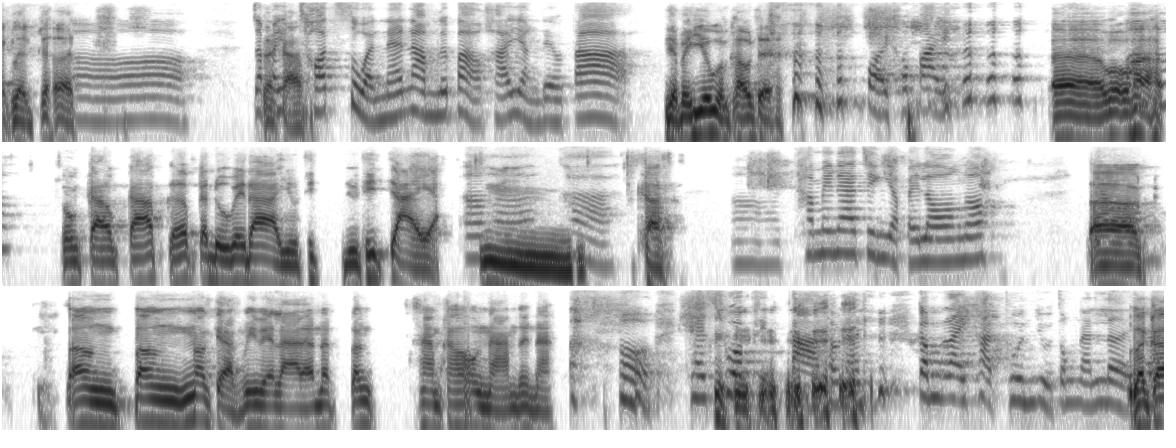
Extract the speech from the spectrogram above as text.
งเหลือเกินอ๋อจะไปนะครับช็อตส่วนแนะนำหรือเปล่าคะ อย่างเดลต้าอย่าไปยุ่งกับเขาเถอะปล่อยเขาไป เออเพราะว่าอ่าฮะตรงกราวกราฟเกิร์ฟก็ดูไม่ได้อยู่ที่อยู่ที่ใจอะอ่าอืฮะมค่ะครับอ่าถ้าไม่แน่จริงอย่าไปลองเนาะเอ่อต้องต้องนอกจากมีเวลาแล้วนะต้อง ห้ามเข้าห้องน้ำด้วยนะโอ้แค่ช่วงพริบตาเท่านั้นกำไรขาดทุนอยู่ตรงนั้นเลย แล้วก็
